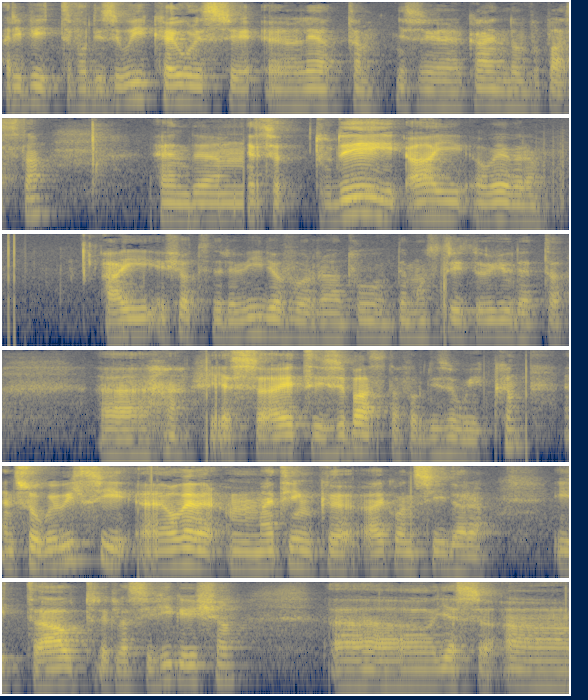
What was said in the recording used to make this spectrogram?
I repeat for this week I always uh, let this kind of pasta. And um, yes, today I however I shot the video for uh, to demonstrate to you that uh, yes, I ate this pasta for this week. And so we will see, uh, however, um, I think uh, I consider it out the classification. Uh, yes, uh,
